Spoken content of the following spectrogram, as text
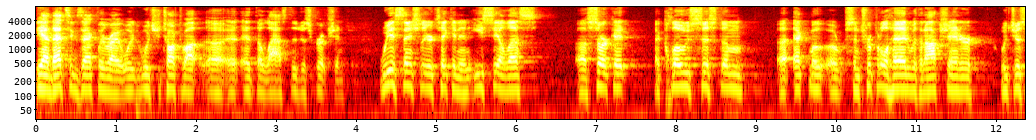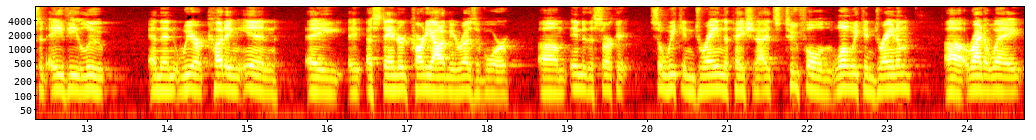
Yeah, that's exactly right. What, what you talked about uh, at, the last the description. We essentially are taking an ECLS uh, circuit, a closed system uh, ECMO centripetal head with an oxygenator with just an AV loop, and then we are cutting in a, a, a standard cardiotomy reservoir um, into the circuit so we can drain the patient. It's twofold. One, we can drain them uh, right away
